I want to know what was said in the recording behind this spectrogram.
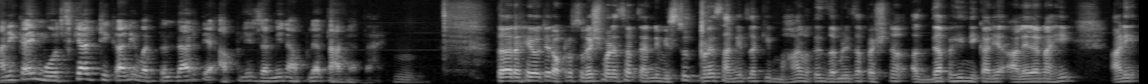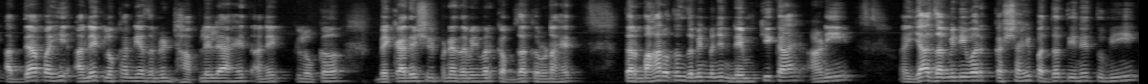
आणि काही मोजक्याच ठिकाणी वतनदार ते आपली जमीन आपल्या ताब्यात आहे. तर हे होते डॉक्टर सुरेश म्हणे सर. त्यांनी विस्तृतपणे सांगितलं की महार वतन जमिनीचा प्रश्न अद्यापही निकाली आलेला नाही. आणि अद्यापही अनेक लोकांनी या जमिनी ढापलेल्या आहेत. अनेक लोक बेकायदेशीरपणे या जमिनीवर कब्जा करून आहेत. तर महान वतन जमीन म्हणजे नेमकी काय? आणि या जमिनीवर कशाही पद्धतीने तुम्ही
